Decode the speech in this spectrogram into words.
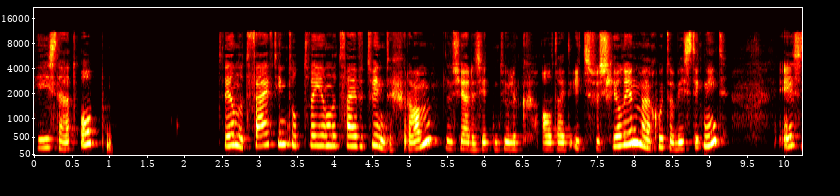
Hier staat op 215 tot 225 gram. Dus ja er zit natuurlijk altijd iets verschil in maar goed dat wist ik niet. Is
